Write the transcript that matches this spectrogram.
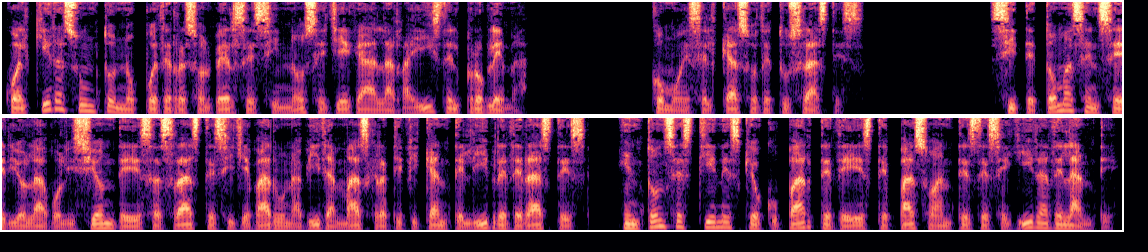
Cualquier asunto no puede resolverse si no se llega a la raíz del problema. Como es el caso de tus rastes. Si te tomas en serio la abolición de esas rastes y llevar una vida más gratificante libre de rastes, entonces tienes que ocuparte de este paso antes de seguir adelante.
